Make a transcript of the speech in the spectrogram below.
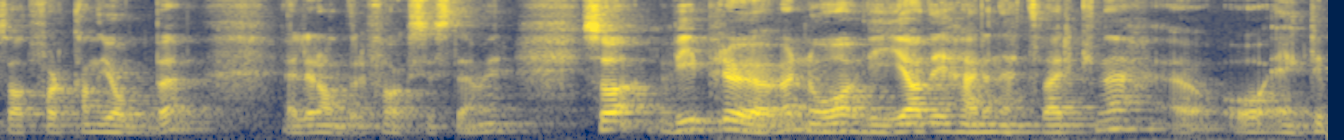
Så at folk kan jobbe. Eller andre fagsystemer. Så vi prøver nå via de her nettverkene å egentlig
